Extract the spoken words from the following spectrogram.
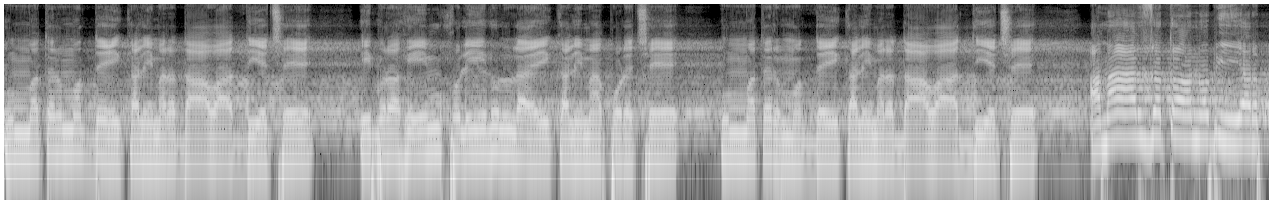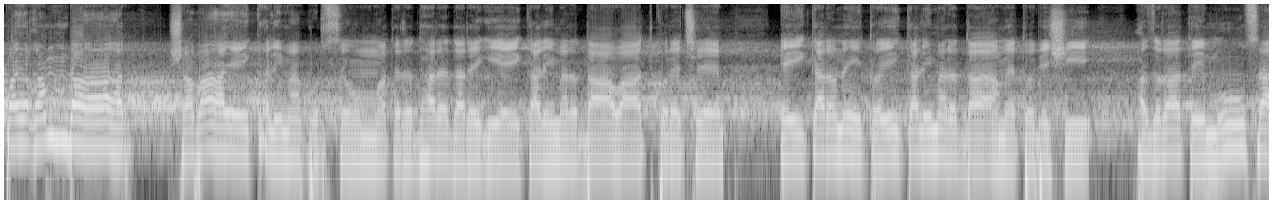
উম্মতের মধ্যে এই কালিমার দাওয়াত দিয়েছে, ইব্রাহিম খলিলুল্লাহ এই কালিমা পড়েছে, উম্মতের মধ্যে এই কালিমার দাওয়াত দিয়েছে, আমার যত নবী আর পয়গম্বর সবাই এই কালিমা পড়ছে, উম্মতের ধারে ধারে গিয়ে এই কালিমার দাওয়াত করেছে। এই কারণেই তো এই কালিমার দাম এত বেশি। হজরতে মুসা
